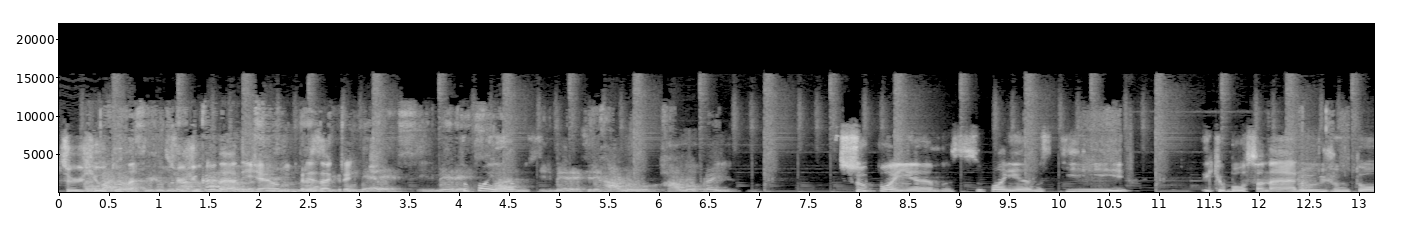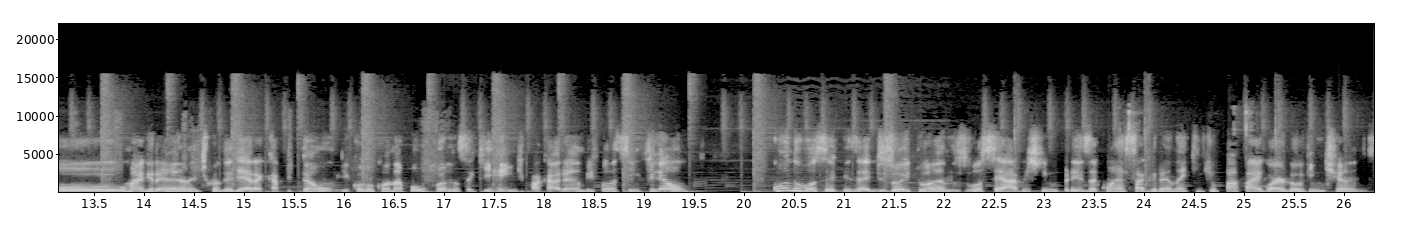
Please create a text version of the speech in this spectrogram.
surgiu, do, não, nada. surgiu do, surgiu nada, do nada. Caramba, e já é uma empresa grande. Ele merece, ele merece. Suponhamos. Tá? Ele merece, ele ralou, ralou pra isso. Suponhamos, suponhamos que que o Bolsonaro juntou uma grana de quando ele era capitão e colocou na poupança que rende pra caramba e falou assim: filhão, quando você fizer 18 anos, você abre sua empresa com essa grana aqui que o papai guardou 20 anos.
